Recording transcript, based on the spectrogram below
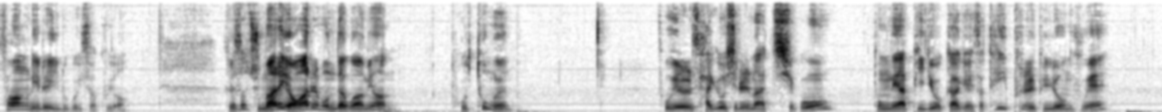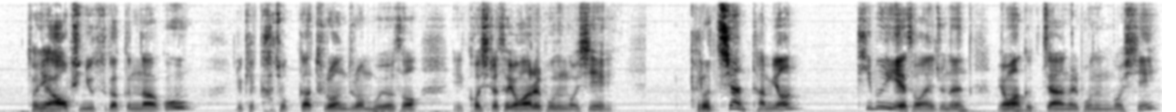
성황리를 이루고 있었고요. 그래서 주말에 영화를 본다고 하면 보통은 토요일 4교시를 마치고 동네 앞 비디오 가게에서 테이프를 빌려온 후에 저녁 9시 뉴스가 끝나고 이렇게 가족과 두런두런 모여서 거실에서 영화를 보는 것이 그렇지 않다면 TV에서 해주는 영화극장을 보는 것이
